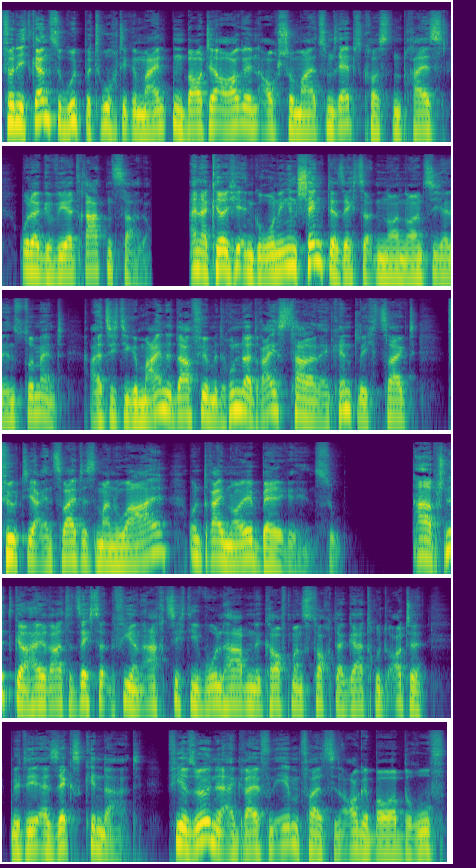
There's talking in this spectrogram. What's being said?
Für nicht ganz so gut betuchte Gemeinden baut er Orgeln auch schon mal zum Selbstkostenpreis oder gewährt Ratenzahlung. Einer Kirche in Groningen schenkt er 1699 ein Instrument. Als sich die Gemeinde dafür mit 100 Reichstalern erkenntlich zeigt, fügt er ein zweites Manual und drei neue Bälge hinzu. Arp Schnittger heiratet 1684 die wohlhabende Kaufmannstochter Gertrud Otte, mit der er sechs Kinder hat. Vier Söhne ergreifen ebenfalls den Orgelbauerberuf,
